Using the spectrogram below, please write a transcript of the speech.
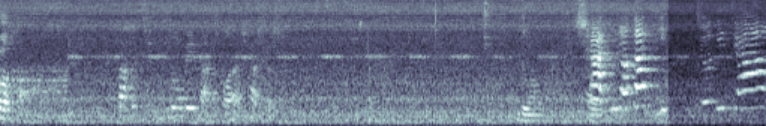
কথা। তা হচ্ছে নীরবে কাজ করা স্বাধীনতা যদি চাও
